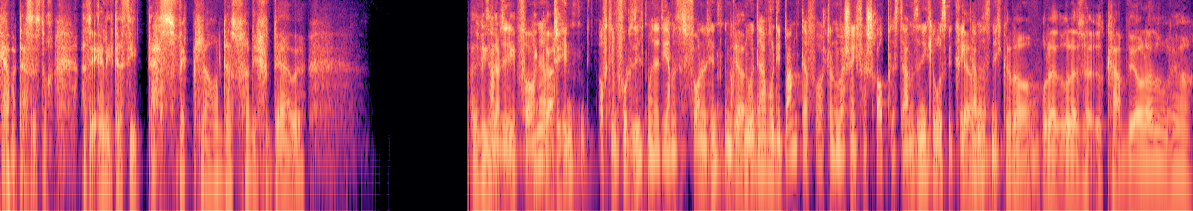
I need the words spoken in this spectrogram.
Ja, aber das ist doch, also ehrlich, dass sie das wegklauen, das fand ich schon derbe. Also wie Das haben gesagt, sie geht- vorne geht und hinten, auf dem Foto sieht man ja, die haben es vorne und hinten gemacht, Ja. nur da, wo die Bank davor stand und wahrscheinlich verschraubt ist. Da haben sie nicht losgekriegt, ja, haben sie es nicht Genau. Oder, oder es kam wer oder so, ja.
